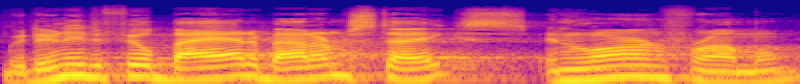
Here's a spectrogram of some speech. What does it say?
we do need to feel bad about our mistakes and learn from them,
